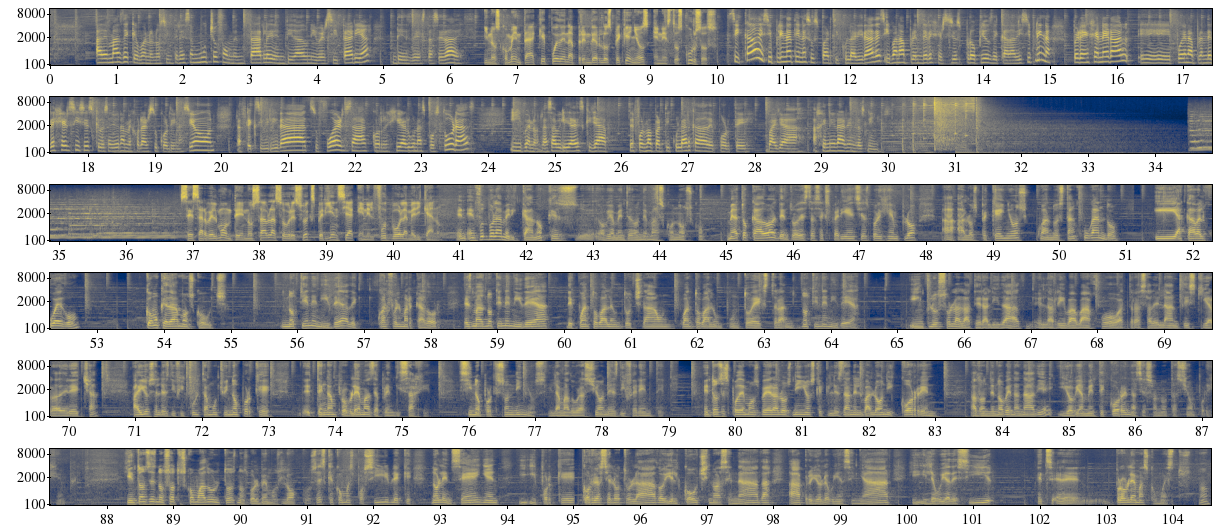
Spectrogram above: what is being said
además de que bueno, nos interesa mucho fomentar la identidad universitaria desde estas edades y nos comenta qué pueden aprender los pequeños en estos cursos. Sí, cada disciplina tiene sus particularidades y van a aprender ejercicios propios de cada disciplina, pero en general eh, pueden aprender ejercicios que los ayuden a mejorar su coordinación, la flexibilidad, su fuerza, corregir algunas posturas y bueno, las habilidades que ya de forma particular cada deporte vaya a generar en los niños. César Belmonte nos habla sobre su experiencia en el fútbol americano. En, fútbol americano, que es eh, obviamente donde más conozco, me ha tocado dentro de estas experiencias, por ejemplo, a, los pequeños cuando están jugando y acaba el juego, ¿cómo quedamos, coach? No tienen idea de cuál fue el marcador. Es más, no tienen idea de cuánto vale un touchdown, cuánto vale un punto extra. No tienen idea incluso la lateralidad, el arriba, abajo, atrás, adelante, izquierda, derecha, a ellos se les dificulta mucho y no porque eh, tengan problemas de aprendizaje, sino porque son niños y la maduración es diferente. Entonces podemos ver a los niños que les dan el balón y corren a donde no ven a nadie y obviamente corren hacia su anotación, por ejemplo. Y entonces nosotros como adultos nos volvemos locos. Es que cómo es posible que no le enseñen y, por qué corrió hacia el otro lado y el coach no hace nada. Ah, pero yo le voy a enseñar y, le voy a decir eh, problemas como estos, ¿no?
